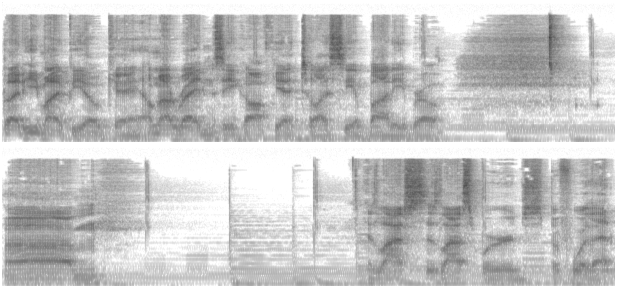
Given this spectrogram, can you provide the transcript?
but he might be okay. I'm not writing Zeke off yet till I see a body, bro. Um, his last his last words before that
